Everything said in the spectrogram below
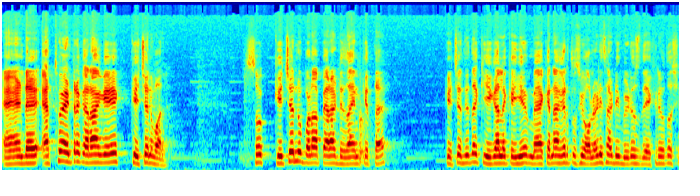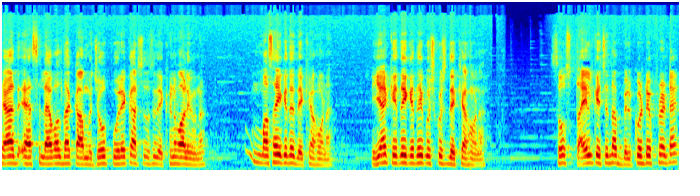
ਐਂਡ uh, ਇੱਥੋਂ ਐਂਟਰ ਕਰਾਂਗੇ ਕਿਚਨ ਵੱਲ। ਸੋ ਕਿਚਨ ਨੂੰ ਬੜਾ ਪਿਆਰਾ ਡਿਜ਼ਾਈਨ ਕੀਤਾ ਹੈ। ਕਿਚਨ ਦੀ ਤਾਂ ਕੀ ਗੱਲ ਕਹੀਏ, ਮੈਂ ਕਹਿੰਦਾ ਅਗਰ ਤੁਸੀਂ ਆਲਰੇਡੀ ਸਾਡੀ ਵੀਡੀਓਜ਼ ਦੇਖ ਰਹੇ ਹੋ ਤਾਂ ਸ਼ਾਇਦ ਇਸ ਲੈਵਲ ਦਾ ਕੰਮ ਜੋ ਪੂਰੇ ਘਰ 'ਚ ਤੁਸੀਂ ਦੇਖਣ ਵਾਲੇ ਹੋ ਨਾ, ਮਸਾਂ ਹੀ ਕਿਤੇ ਦੇਖਿਆ ਹੋਣਾ, ਜਾਂ ਕਿਤੇ ਕਿਤੇ ਕੁਝ ਕੁਝ ਦੇਖਿਆ ਹੋਣਾ। ਸੋ ਸਟਾਈਲ ਕਿਚਨ ਦਾ ਬਿਲਕੁਲ ਡਿਫਰੈਂਟ ਹੈ।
